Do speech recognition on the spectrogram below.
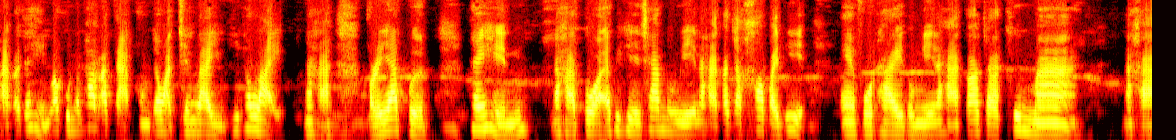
ค่ะ ก็จะเห็นว่าคุณภาพอากาศของจังหวัดเชียงรายอยู่ที่เท่าไหร่นะคะ ขออนุญาตเปิดให้เห็นนะคะ ตัวแอปพลิเคชันตรงนี้นะคะ ก็จะเข้าไปที่ Air 4 ไทยตรงนี้นะคะ ก็จะขึ้นมานะคะ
